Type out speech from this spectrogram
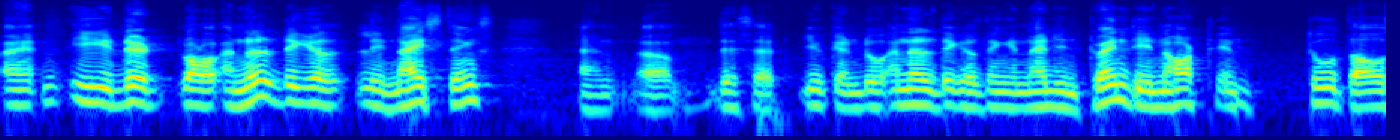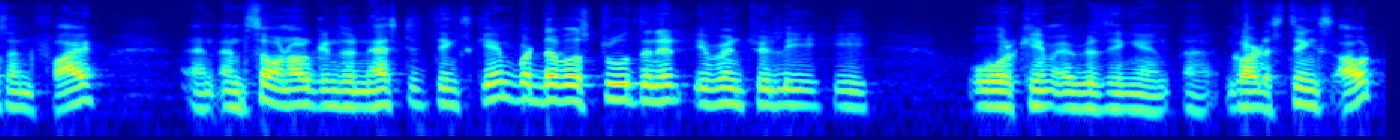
and he did a lot of analytically nice things. And um, they said you can do analytical thing in 1920 not in 2005 and, and so on. All kinds of nasty things came but there was truth in it. Eventually he overcame everything and uh, got his things out.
